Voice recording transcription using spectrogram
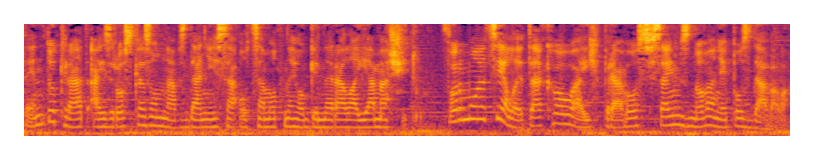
tentokrát aj s rozkazom na vzdanie sa od samotného samotného generála Yamašitu. Formulácia letákov a ich pravosť sa im znova nepozdávala.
